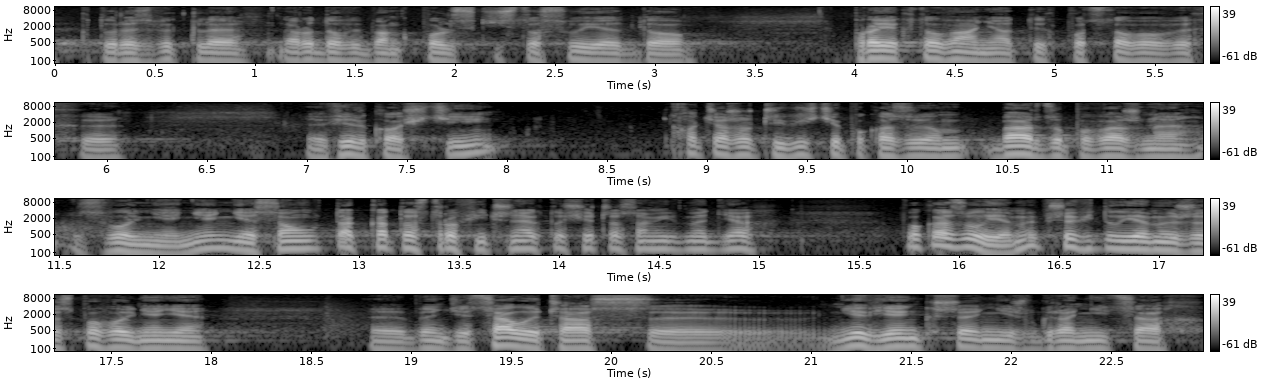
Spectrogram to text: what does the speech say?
które zwykle Narodowy Bank Polski stosuje do projektowania tych podstawowych y, wielkości, chociaż oczywiście pokazują bardzo poważne zwolnienie, nie są tak katastroficzne, jak to się czasami w mediach pokazuje. My przewidujemy, że spowolnienie y, będzie cały czas y, nie większe niż w granicach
